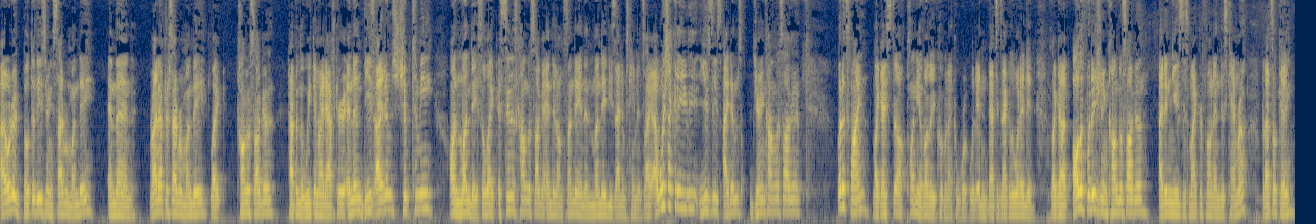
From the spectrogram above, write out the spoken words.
I ordered both of these during Cyber Monday, and then right after Cyber Monday, like Kongo Saga happened the weekend right after, and then these items shipped to me on Monday. So like as soon as Kongo Saga ended on Sunday, and then Monday these items came in. So I, I wish I could have used these items during Kongo Saga, but it's fine. Like I still have plenty of other equipment I could work with, and that's exactly what I did. So I got all the footage during Kongo Saga. I didn't use this microphone and this camera, but that's okay.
